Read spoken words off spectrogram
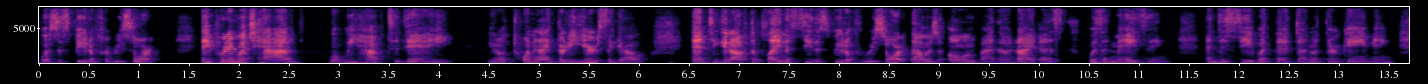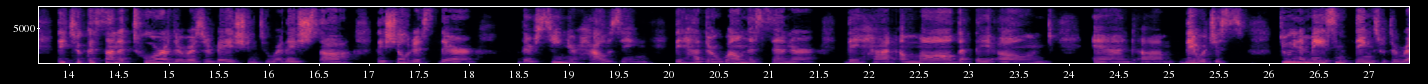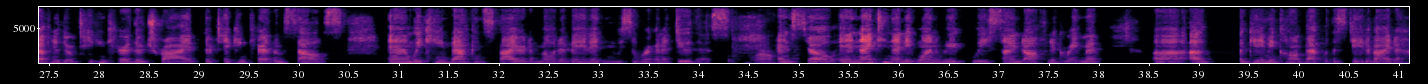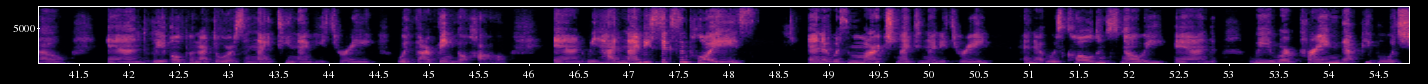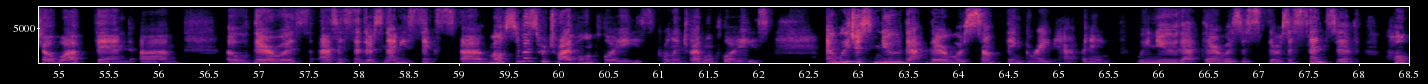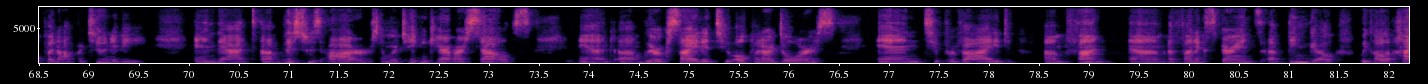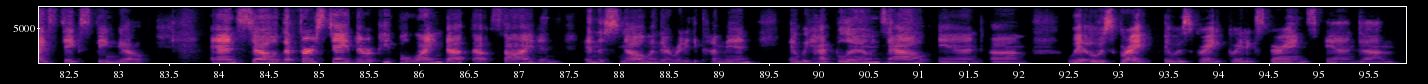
was this beautiful resort. They pretty much had what we have today you know 29 30 years ago. And to get off the plane to see this beautiful resort that was owned by the oneidas was amazing. And to see what they'd done with their gaming. They took us on a tour of their reservation to where they saw they showed us their their senior housing they had their wellness center they had a mall that they owned and um, they were just doing amazing things with their revenue they were taking care of their tribe they're taking care of themselves and we came back inspired and motivated, and we said, we're going to do this. Wow. And so in 1991, we, we signed off an agreement, uh, a, a gaming compact with the state of Idaho. And we opened our doors in 1993 with our bingo hall. And we had 96 employees, and it was March 1993 and it was cold and snowy and we were praying that people would show up and um, oh there was as i said there's 96 uh, most of us were tribal employees d'Alene tribal employees and we just knew that there was something great happening. We knew that there was a there was a sense of hope and opportunity and that um, this was ours and we are taking care of ourselves. And um, we were excited to open our doors and to provide um, fun, um, a fun experience of bingo. We call it high stakes bingo. And so the first day, there were people lined up outside and in the snow, and they're ready to come in. And we had balloons out, and um, we, it was great. It was great, great experience. And um,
